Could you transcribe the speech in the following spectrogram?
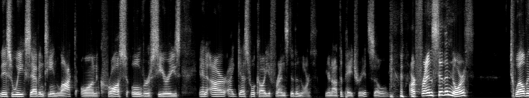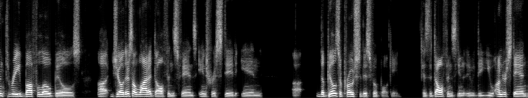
this week 17 Locked On crossover series. And our, I guess we'll call you friends to the north. You're not the Patriots. So our friends to the north, 12 and 3 Buffalo Bills. Uh, Joe, there's a lot of Dolphins fans interested in uh, the Bills' approach to this football game because the Dolphins, you know, the, you understand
